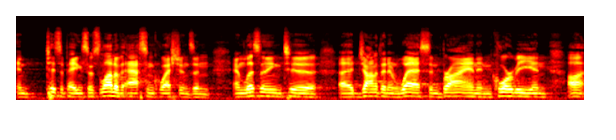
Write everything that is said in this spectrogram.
anticipating. So it's a lot of asking questions and, and listening to uh, Jonathan and Wes and Brian and Corby and uh,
